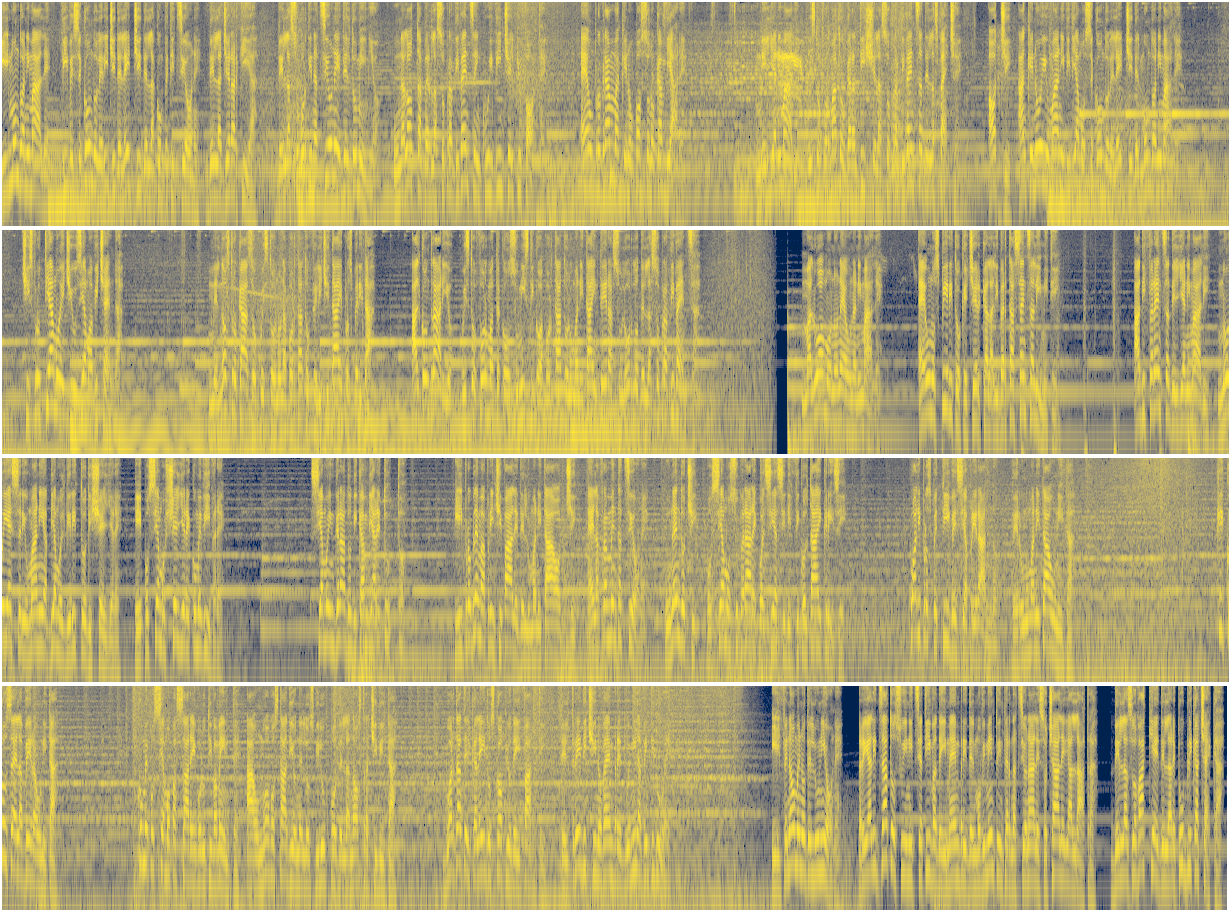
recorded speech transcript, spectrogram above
Il mondo animale vive secondo le rigide leggi della competizione, della gerarchia, della subordinazione e del dominio. Una lotta per la sopravvivenza in cui vince il più forte. È un programma che non possono cambiare. Negli animali questo formato garantisce la sopravvivenza della specie. Oggi anche noi umani viviamo secondo le leggi del mondo animale. Ci sfruttiamo e ci usiamo a vicenda. Nel nostro caso questo non ha portato felicità e prosperità. Al contrario, questo format consumistico ha portato l'umanità intera sull'orlo della sopravvivenza. Ma l'uomo non è un animale. È uno spirito che cerca la libertà senza limiti. A differenza degli animali, noi esseri umani abbiamo il diritto di scegliere e possiamo scegliere come vivere. Siamo in grado di cambiare tutto. Il problema principale dell'umanità oggi è la frammentazione. Unendoci possiamo superare qualsiasi difficoltà e crisi. Quali prospettive si apriranno per un'umanità unita? Che cos'è la vera unità? Come possiamo passare evolutivamente a un nuovo stadio nello sviluppo della nostra civiltà? Guardate il caleidoscopio dei fatti del 13 novembre 2022. Il fenomeno dell'unione, realizzato su iniziativa dei membri del Movimento Internazionale Sociale Allatra, della Slovacchia e della Repubblica Ceca.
